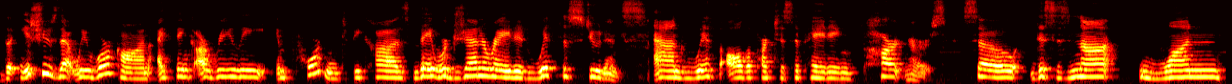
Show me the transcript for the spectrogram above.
The issues that we work on, I think, are really important because they were generated with the students and with all the participating partners. So this is not one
